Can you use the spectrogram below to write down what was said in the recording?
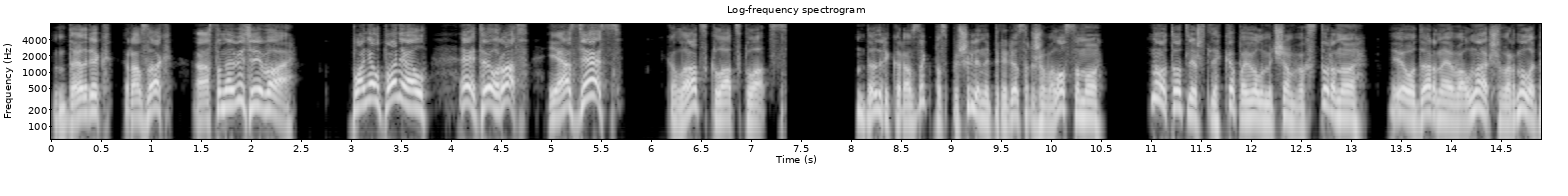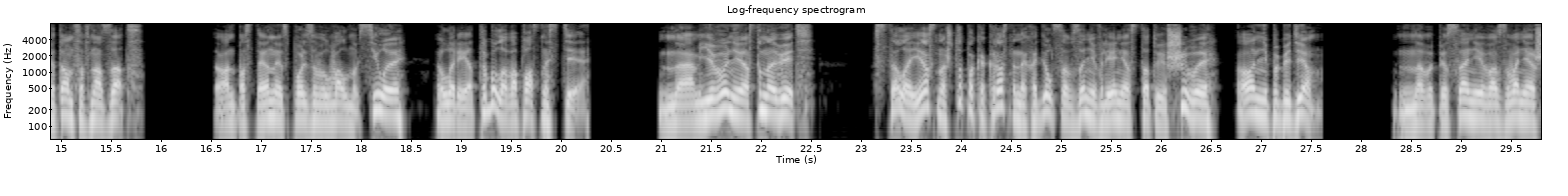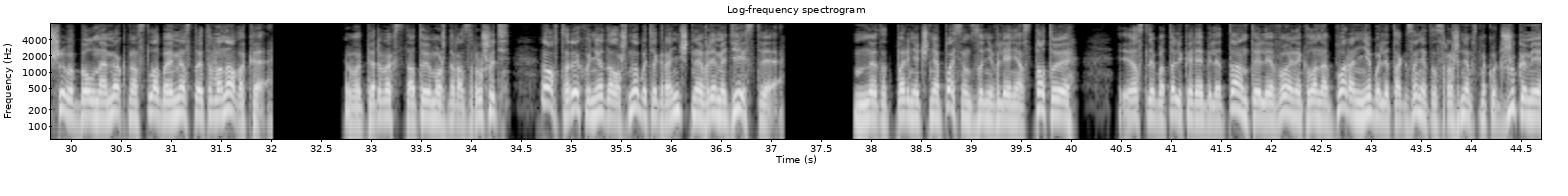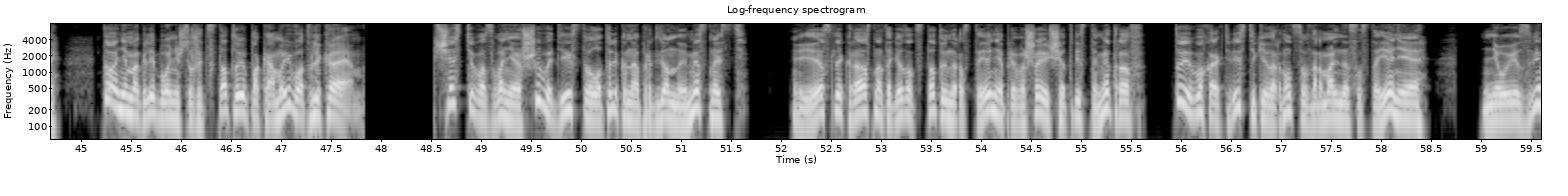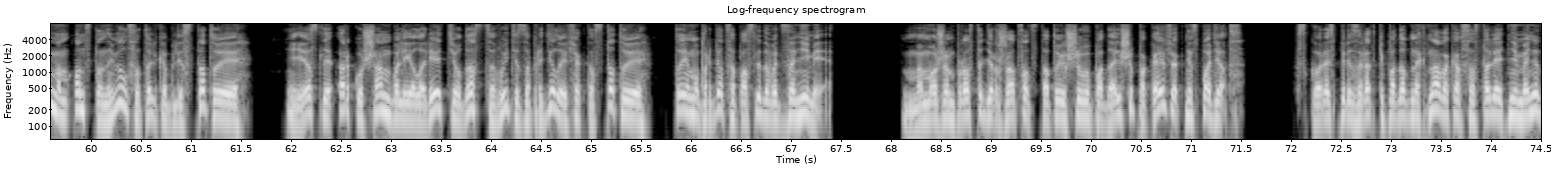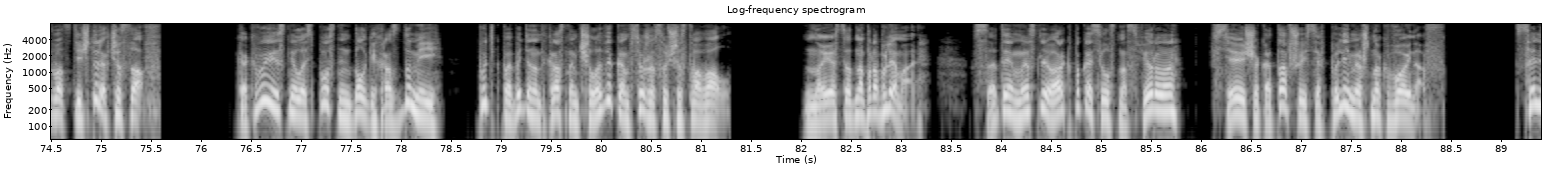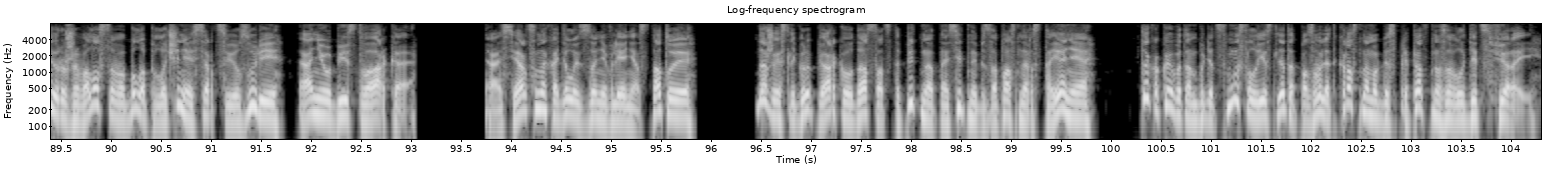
«Дедрик, Розак, остановите его!» «Понял, понял! Эй, ты урод! Я здесь!» Клац, клац, клац. Дедрик и Розак поспешили на перерез рыжеволосому, но тот лишь слегка повел мечом в их сторону, и ударная волна отшвырнула питомцев назад. Он постоянно использовал волну силы, Лориетта была в опасности. «Нам его не остановить!» Стало ясно, что пока Красный находился в зоне влияния статуи Шивы, он непобедим. Но в описании воззвания Шивы был намек на слабое место этого навыка. Во-первых, статую можно разрушить, а во-вторых, у нее должно быть ограниченное время действия. Но этот парень очень опасен в зоне статуи, если бы только реабилитанты или воины клана Барон не были так заняты сражением с Накуджуками, то они могли бы уничтожить статую, пока мы его отвлекаем. К счастью, воззвание Шивы действовало только на определенную местность. Если Красный отойдет от статуи на расстояние, превышающее 300 метров, то его характеристики вернутся в нормальное состояние. Неуязвимым он становился только близ статуи. Если арку Шамбали и Лоретти удастся выйти за пределы эффекта статуи, то ему придется последовать за ними. Мы можем просто держаться от статуи Шивы подальше, пока эффект не спадет. Скорость перезарядки подобных навыков составляет не менее 24 часов. Как выяснилось после недолгих раздумий, путь к победе над Красным Человеком все же существовал. Но есть одна проблема. С этой мыслью Арк покосился на сферу, все еще катавшуюся в пыли меж ног воинов. Целью Рыжеволосого было получение сердца Юзури, а не убийство Арка. А сердце находилось в зоне влияния статуи, даже если группе Арка удастся отступить на относительно безопасное расстояние, то какой в этом будет смысл, если это позволит Красному беспрепятственно завладеть сферой?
